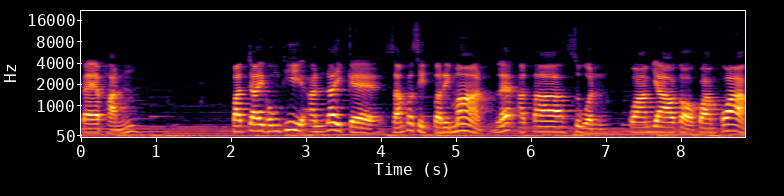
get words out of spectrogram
แปรผัน ปัจจัยคงที่อันได้แก่สัมประสิทธิ์ปริมาตร และอัตราส่วน ความยาวต่อความกว้าง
